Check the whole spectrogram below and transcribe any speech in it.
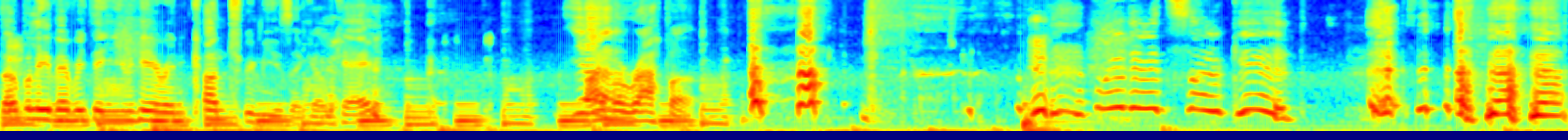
don't believe everything you hear in country music, okay? Yeah. I'm a rapper. We're doing so good. I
